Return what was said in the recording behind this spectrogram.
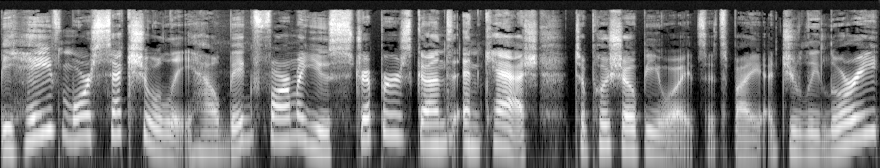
Behave More Sexually How Big Pharma Used Strippers, Guns, and Cash to Push Opioids. It's by Julie Lurie,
